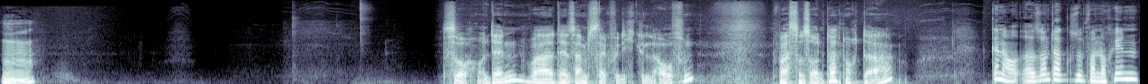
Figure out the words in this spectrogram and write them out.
Mhm. So, und dann war der Samstag für dich gelaufen. Warst du Sonntag noch da? Genau, äh, Sonntag sind wir noch hin.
